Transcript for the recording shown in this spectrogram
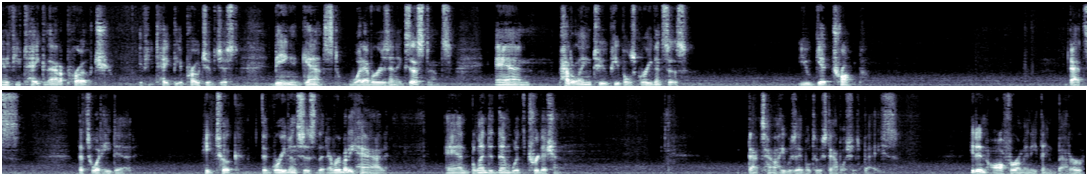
And if you take that approach, if you take the approach of just being against whatever is in existence and peddling to people's grievances, you get Trump. That's that's what he did. He took the grievances that everybody had and blended them with tradition. That's how he was able to establish his base. He didn't offer him anything better.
